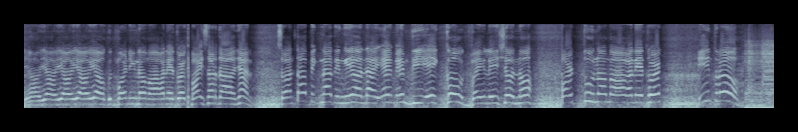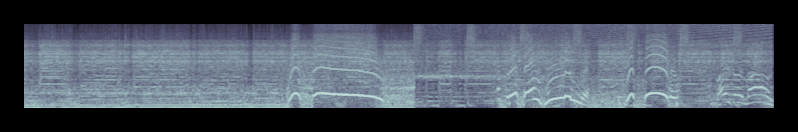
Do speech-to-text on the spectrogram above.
Yo, yo, yo, yo, yo. Good morning na mga ka-network. Visor down, yan. So, ang topic natin ngayon ay MMDA code violation, no? Part 2 na mga ka-network. Intro! Visor down!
